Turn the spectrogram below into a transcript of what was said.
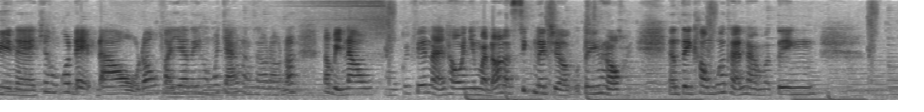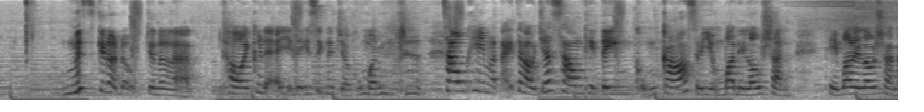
như nè, chứ không có đẹp đâu. Đâu phải da tiên không có trắng đằng sau đâu. Nó nó bị nâu một cái phía này thôi, nhưng mà đó là signature của tiên rồi. Nên tiên không có thể nào mà tiên mix cái đó được cho nên là thôi cứ để vậy đi signature của mình. Sau khi mà tẩy tế bào chết xong thì tiên cũng có sử dụng body lotion. Thì body lotion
